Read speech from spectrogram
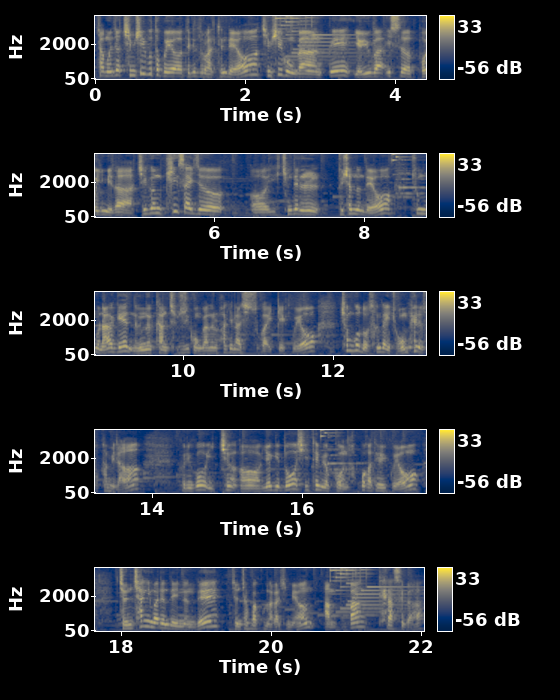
자, 먼저 침실부터 보여드리도록 할 텐데요. 침실 공간 꽤 여유가 있어 보입니다. 지금 킹 사이즈 어, 이 침대를 두셨는데요. 충분하게 넉넉한 침실 공간을 확인하실 수가 있겠고요. 청구도 상당히 좋은 편에 속합니다. 그리고 2층 어, 여기도 시스템 여건 확보가 되어 있고요. 전창이 마련되어 있는데 전창 밖으로 나가시면 안방 테라스가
